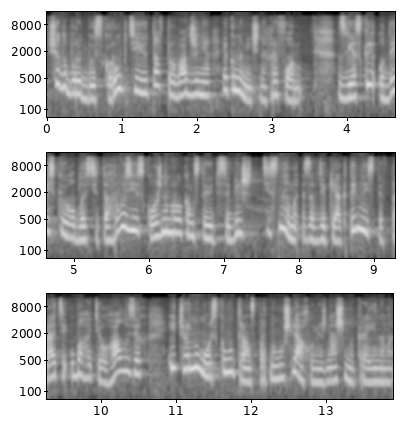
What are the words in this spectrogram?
щодо боротьби з корупцією та впровадження економічних реформ. Зв'язки Одеської області та Грузії з кожним роком стають все більш тісними завдяки активній співпраці у багатьох галузях і чорноморському транспортному шляху між нашими країнами.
